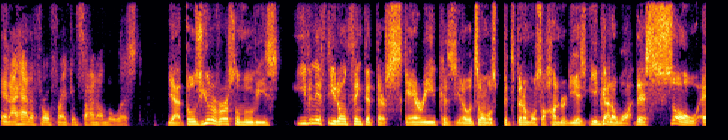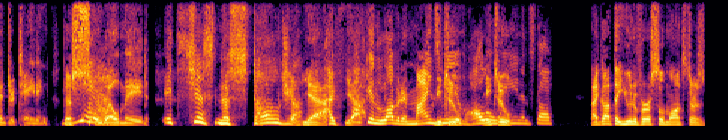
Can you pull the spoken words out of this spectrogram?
and i had to throw frankenstein on the list. Yeah, those Universal movies, even if you don't think that they're scary, because you know it's almost it's been almost a hundred years, you gotta watch. They're so entertaining. They're so well made. It's just nostalgia. Yeah, I yeah. fucking love it. It reminds Me me, of Me. Halloween and stuff. I got the Universal Monsters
